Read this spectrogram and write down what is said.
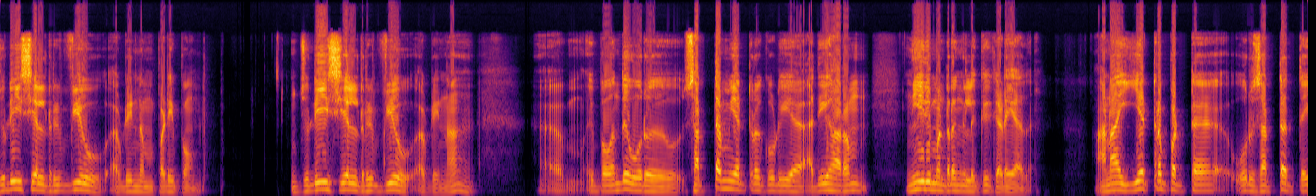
ஜுடிஷியல் ரிவ்யூ அப்படின்னு நம்ம படிப்போம். ஜுடிஷியல் ரிவ்யூ அப்படின்னா இப்போ வந்து ஒரு சட்டம் இயற்றக்கூடிய அதிகாரம் நீதிமன்றங்களுக்கு கிடையாது. ஆனால் இயற்றப்பட்ட ஒரு சட்டத்தை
